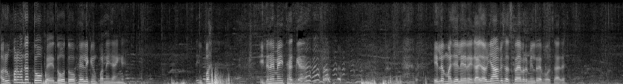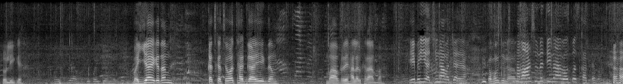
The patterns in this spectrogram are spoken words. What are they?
और ऊपर मतलब तोप है दो तोप है लेकिन ऊपर नहीं जाएँगे। ऊपर। इतने में ही थक गया। ये लोग मज़े ले रहे हैं गाइस और यहाँ पे सब्सक्राइबर मिल रहे हैं बहुत सारे। रोली के। भैया एकदम कचकचवा थक गए एकदम। बाप रे हालत खराब बा। ए भैया जीना बच जाया कब जी ना हमार सुने जीना बहुत पछताते बा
